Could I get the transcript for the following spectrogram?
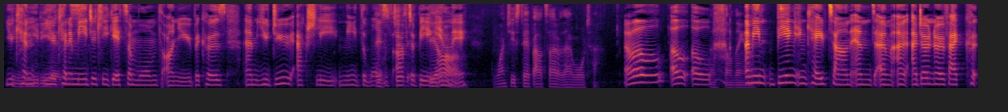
you can you can immediately get some warmth on you because um, you do actually need the warmth just, after being yeah, in there. Once you step outside of that water, Oh, oh, oh. That's something I mean, being in Cape Town, and um, I, I don't know if I could,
